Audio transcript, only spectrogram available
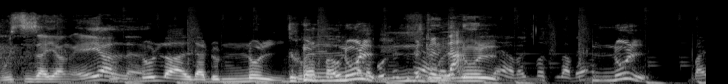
Wo ist dieser Young A, Du Alter? Null, Alter, du Null. Du uns Null. bei der Bundeswehr, Du bei der Null. Bundeswehr. Weißt du, was du da wärst? Null. Bei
